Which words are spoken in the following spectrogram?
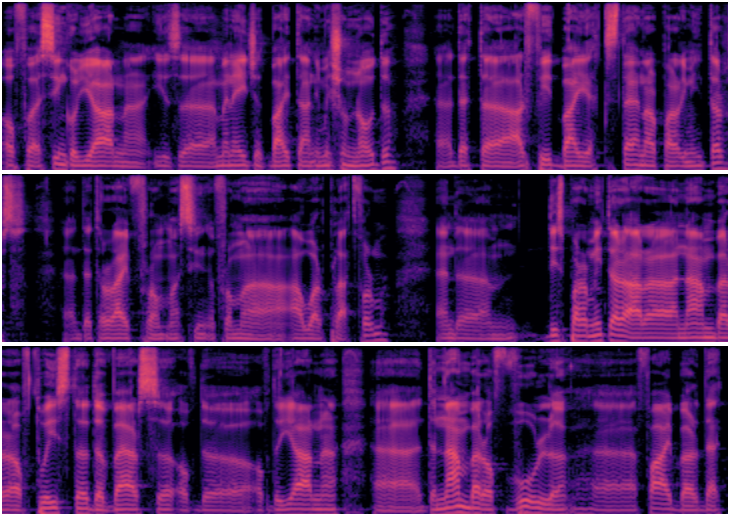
of a single yarn is managed by the animation node that are fed by external parameters. That arrive from, from our platform. And um, these parameters are a number of twists, the verse of the, of the yarn, the number of wool fiber that,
